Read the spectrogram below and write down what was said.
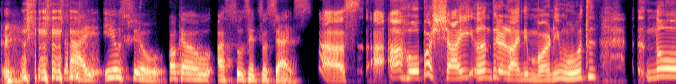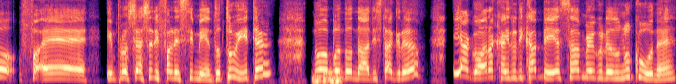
Chay, e o seu? Qual que é o, as suas redes sociais? As, a, arroba Shai underline Morningwood no, é, em processo de falecimento Twitter, no abandonado Instagram e agora caindo de cabeça, mergulhando no cu, né?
